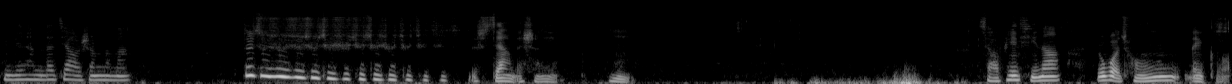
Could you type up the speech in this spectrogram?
听见他们的叫声了吗？对对对对对对对对对对对对，是这样的声音。嗯，小屁蹄呢？如果从那个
